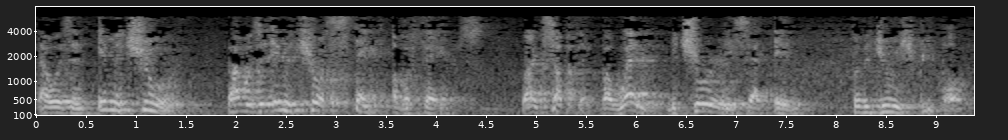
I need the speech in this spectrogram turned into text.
That was an immature, that was an immature state of affairs like something. But when maturity set in for the Jewish people,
